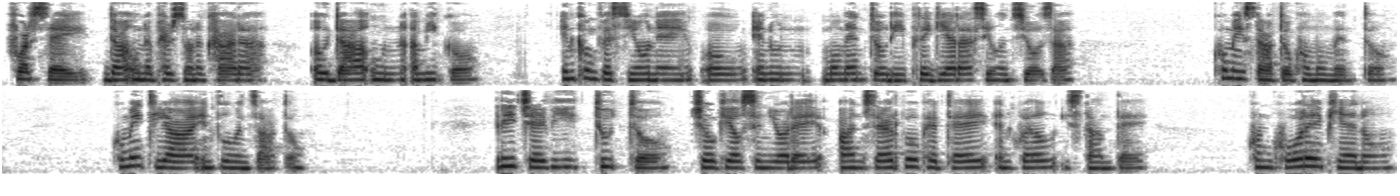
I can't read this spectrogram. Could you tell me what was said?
forse da una persona cara o da un amico in confessione o in un momento di preghiera silenziosa. Com'è stato quel momento? Come ti ha influenzato? Ricevi tutto ciò che il Signore ha in serbo per te in quel istante. Con cuore pieno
